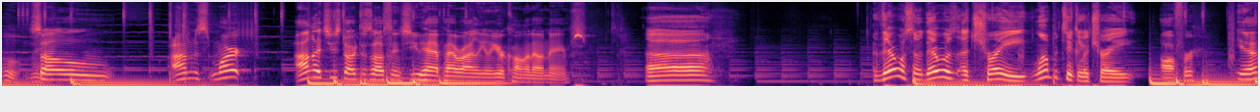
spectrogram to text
Oh, man. So I'm smart. I'll let you start this off since you had Pat Riley on your calling out names. Uh, there was some. There was a trade, one particular trade offer Yeah.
